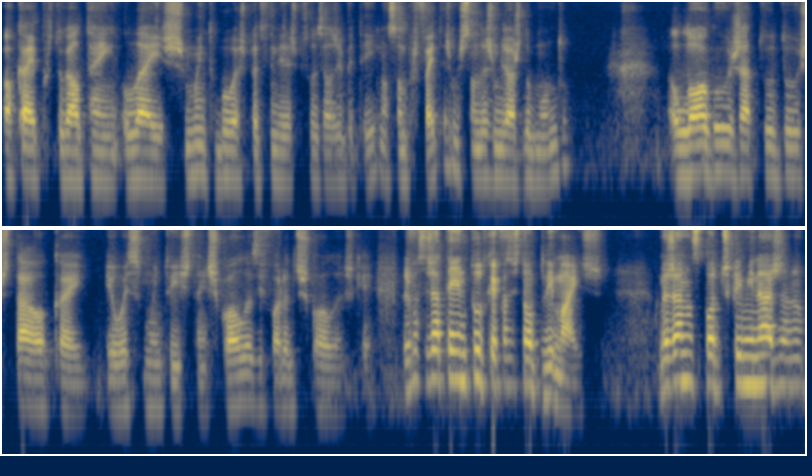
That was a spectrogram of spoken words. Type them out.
ok, Portugal tem leis muito boas para defender as pessoas LGBTI, não são perfeitas, mas são das melhores do mundo. Logo já tudo está ok. Eu ouço muito isto em escolas e fora de escolas. Que é, mas vocês já têm tudo, o que é que vocês estão a pedir mais? Mas já não se pode discriminar, já não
